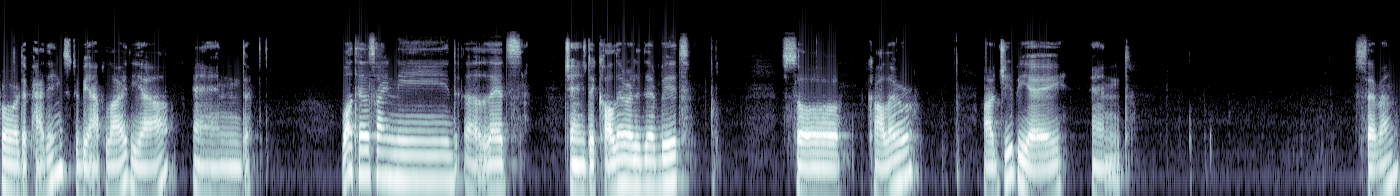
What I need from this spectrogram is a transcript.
for the paddings to be applied yeah and what else I need? Uh, let's change the color a little bit. So color RGBA and 7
